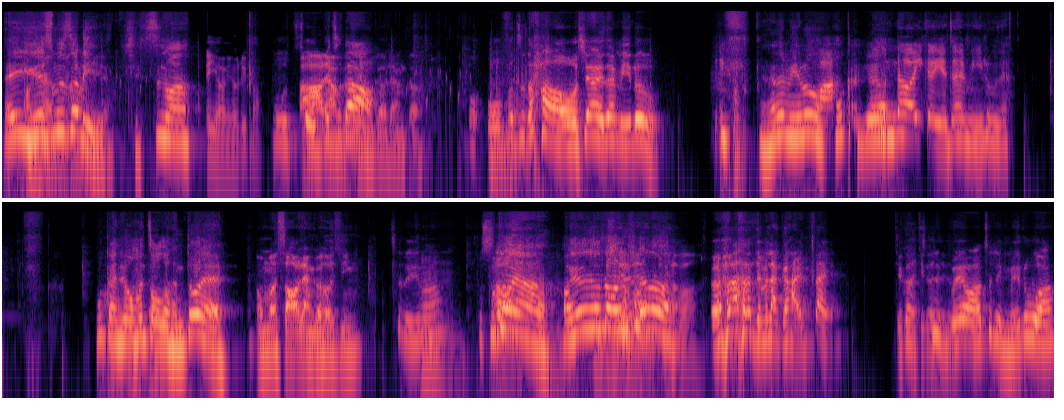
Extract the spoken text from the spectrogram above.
哎，雨夜是不是这里？是吗？哎呦，有绿宝，我啊，我不知两个，两道，个，两个。我我不知道，我现在也在迷路。你还在迷路？我感觉闻到一个也在迷路的。我感觉我们走的很对。我们少了两个核心，这里吗？嗯，不是对啊，好像又绕一圈了。你们两个还在。杰克，杰克，没有啊，这里没路啊。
